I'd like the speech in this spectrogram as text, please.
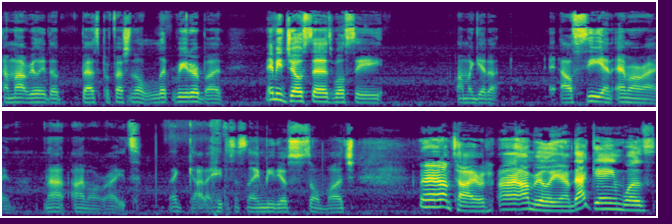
I'm not really the best professional lip reader, but maybe Joe says we'll see. I'm gonna get a. I'll see an MRI, not I'm all right. Thank God, I hate the Cincinnati media so much. Man, I'm tired. I, I really am. That game was.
